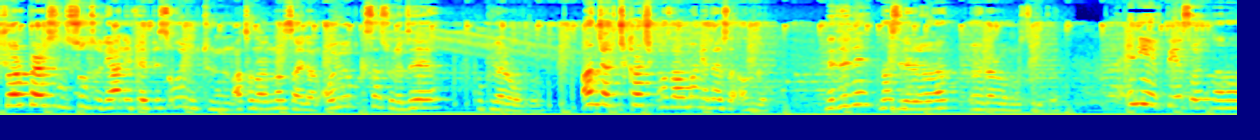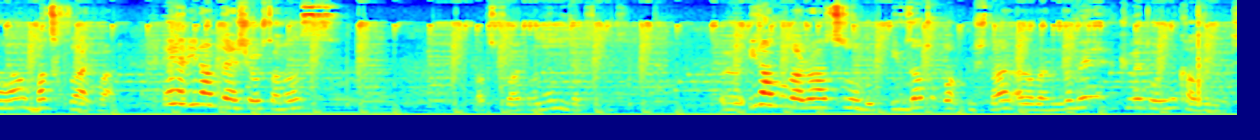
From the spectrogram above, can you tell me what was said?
Short Person Shooter yani FPS oyun türünün atalarından sayılan oyun kısa sürede popüler oldu. Ancak çıkar çıkmaz Almanya'da yasaklandı. Nedeni Nazilere öğren, öğren olmasıydı. En iyi FPS oyunlarından olan Battlefield var. Eğer İran'da yaşıyorsanız Battlefield oynamayacaksınız. Ee, İranlılar rahatsız olup imza toplatmışlar aralarında ve hükümet oyunu kaldırmış.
